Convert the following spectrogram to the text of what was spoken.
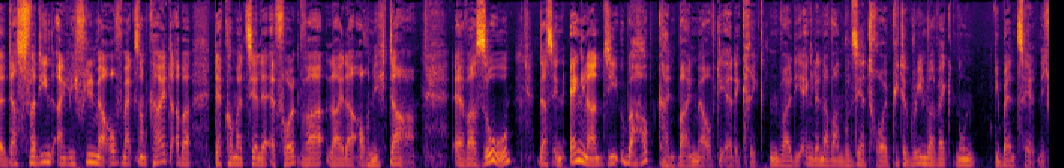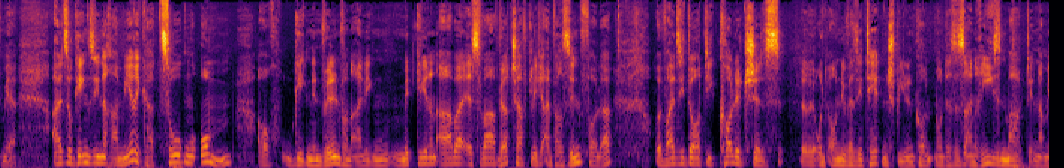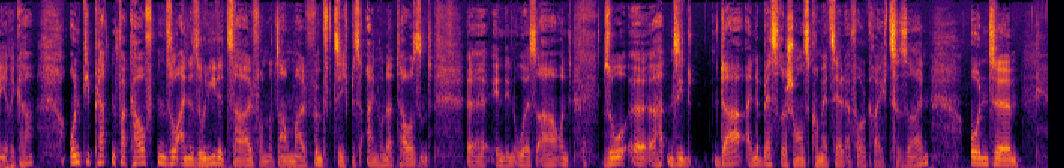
das verdient eigentlich viel mehr Aufmerksamkeit, aber der kommerzielle Erfolg war leider auch nicht da. Er war so, dass in England sie überhaupt kein Bein mehr auf die Erde kriegten, weil die Engländer waren wohl sehr treu. Peter Green war weg, nun die Band zählt nicht mehr. Also gingen sie nach Amerika, zogen um, auch gegen den Willen von einigen Mitgliedern, aber es war wirtschaftlich einfach sinnvoller, weil sie dort die Colleges äh, und Universitäten spielen konnten und das ist ein Riesenmarkt in Amerika. Und die Platten verkauften so eine solide Zahl von, sagen wir mal, 50 bis 100.000 äh, in den USA und so äh, hatten sie da eine bessere Chance, kommerziell erfolgreich zu sein. Und äh,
